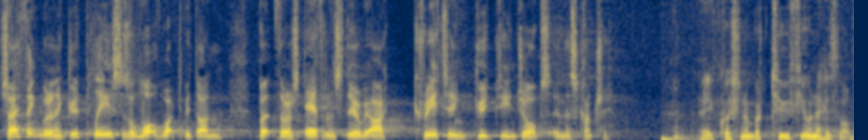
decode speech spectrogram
So I think we're in a good place. There's a lot of work to be done, but there's evidence there we are creating good green jobs in this country. Hey, question number two, Fiona Hislop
